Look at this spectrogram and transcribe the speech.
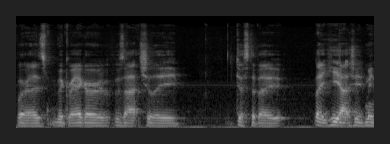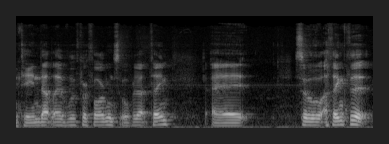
whereas McGregor was actually just about like he actually maintained that level of performance over that time. Uh, so I think that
